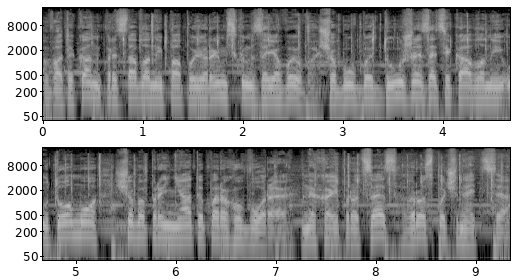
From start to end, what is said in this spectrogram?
Ватикан, представлений папою римським, заявив, що був би дуже зацікавлений у тому, щоб прийняти переговори. Нехай процес розпочнеться.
